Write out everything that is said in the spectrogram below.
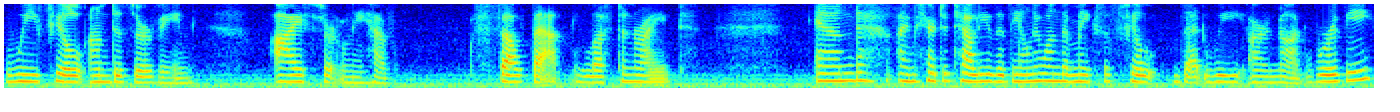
we feel undeserving. I certainly have felt that left and right. And I'm here to tell you that the only one that makes us feel that we are not worthy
